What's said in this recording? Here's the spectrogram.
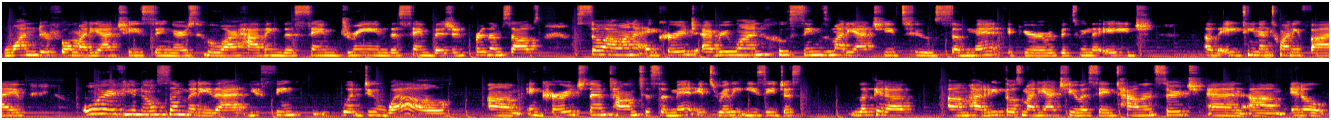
wonderful mariachi singers who are having the same dream, the same vision for themselves. So I want to encourage everyone who sings mariachi to submit if you're between the age of 18 and 25, or if you know somebody that you think would do well, um, encourage them, tell them to submit. It's really easy. Just look it up. Um, Jarritos Mariachi USA talent search, and um, it'll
